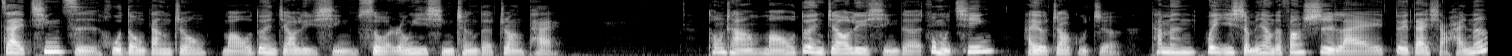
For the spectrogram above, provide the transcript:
在亲子互动当中矛盾焦虑型所容易形成的状态。通常矛盾焦虑型的父母亲还有照顾者，他们会以什么样的方式来对待小孩呢？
